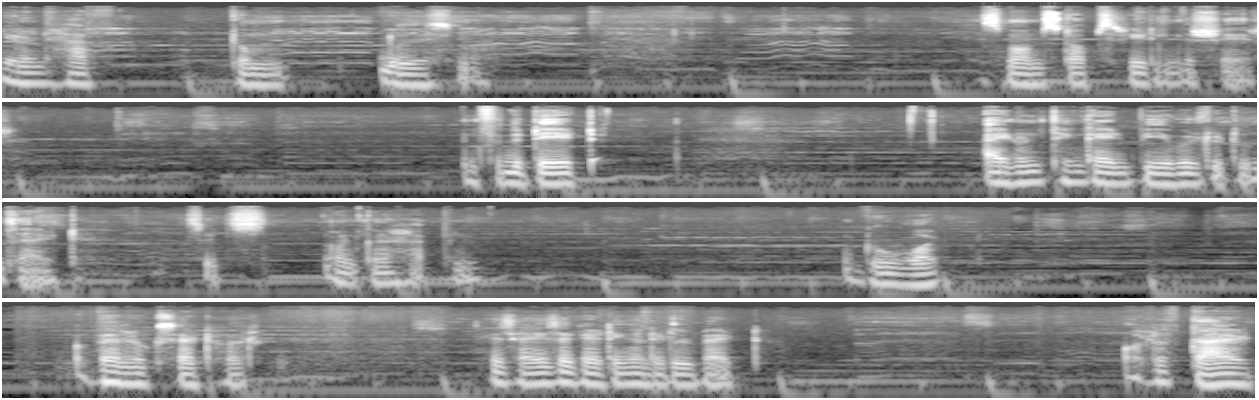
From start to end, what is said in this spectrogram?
you don't have to do this ma his mom stops reading the share and for the date I don't think I'd be able to do that. So it's not gonna happen. Do what? Abhay looks at her. His eyes are getting a little wet. All of that,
